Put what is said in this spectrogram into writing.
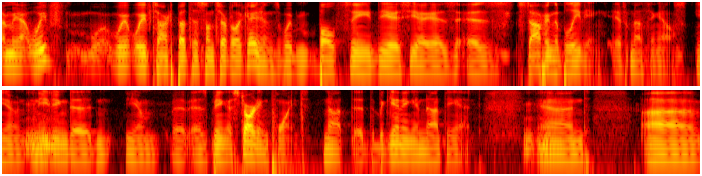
I mean we've we, we've talked about this on several occasions. We both see the ACA as as stopping the bleeding, if nothing else. You know, mm-hmm. needing to you know as being a starting point, not at the beginning and not the end. Mm-hmm. And uh,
